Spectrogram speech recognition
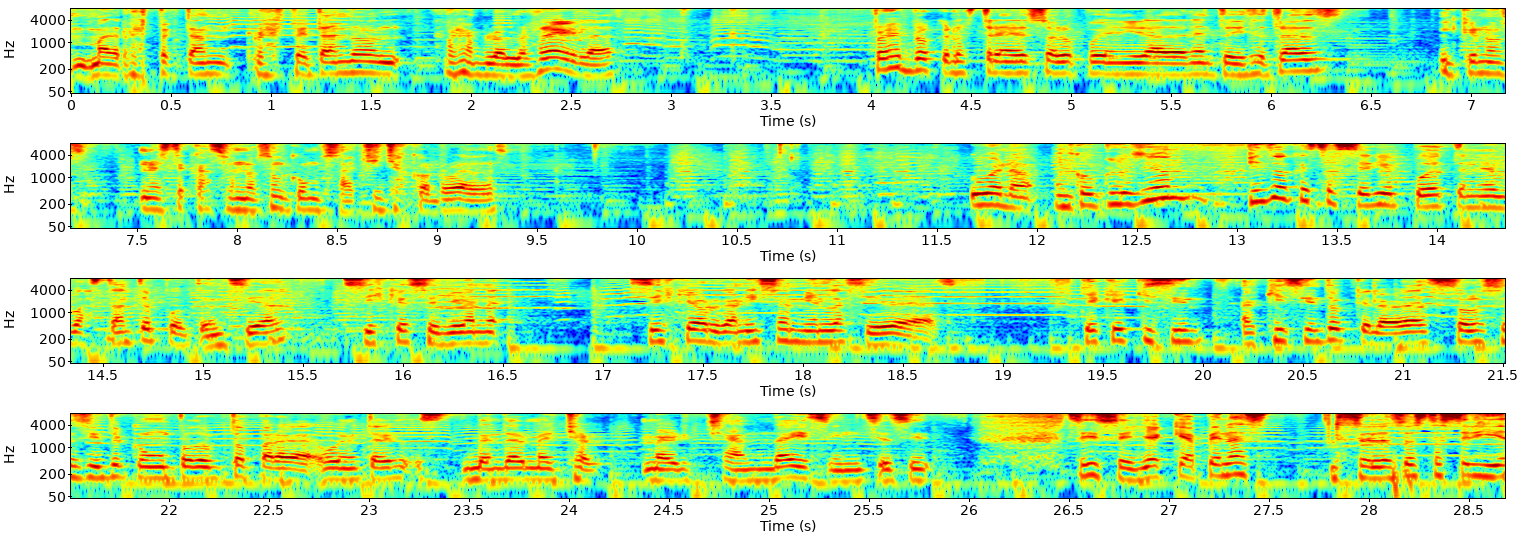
respetan- respetando, por ejemplo, las reglas. Por ejemplo, que los trenes solo pueden ir adelante y hacia atrás. Y que no, en este caso no son como salchichas con ruedas. Bueno, en conclusión, pienso que esta serie puede tener bastante potencial si es que se llegan, si es que organizan bien las ideas. Ya que aquí, aquí siento que la verdad solo se siente como un producto para vender mercha- merchandising. Sí, sí, sí, ya que apenas se lanzó esta serie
